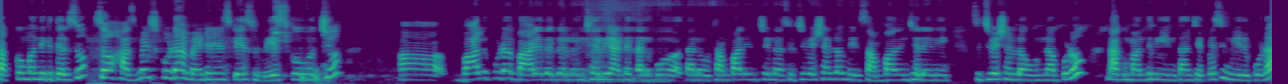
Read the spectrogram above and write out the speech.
తక్కువ మందికి తెలుసు. సో హస్బెండ్స్ కూడా మెయింటెనెన్స్ కేసు వేసుకోవచ్చు. ఆ వాళ్ళు కూడా భార్య దగ్గర నుంచి వెళ్ళి అంటే తను తను సంపాదించిన సిచ్యువేషన్లో మీరు సంపాదించలేని సిచ్యువేషన్లో ఉన్నప్పుడు నాకు మంత్లీ ఇంత అని చెప్పేసి మీరు కూడా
